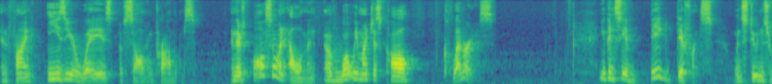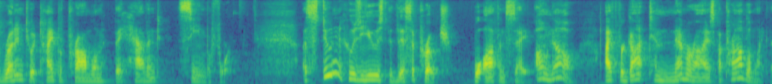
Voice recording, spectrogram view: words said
and find easier ways of solving problems. And there's also an element of what we might just call cleverness. You can see a big difference when students run into a type of problem they haven't seen before. A student who's used this approach will often say, oh no, I forgot to memorize a problem like that.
